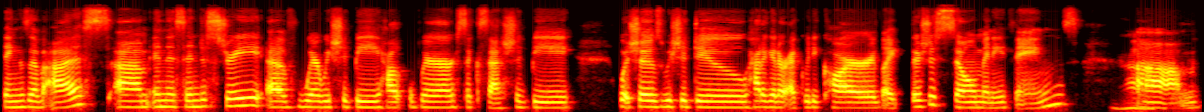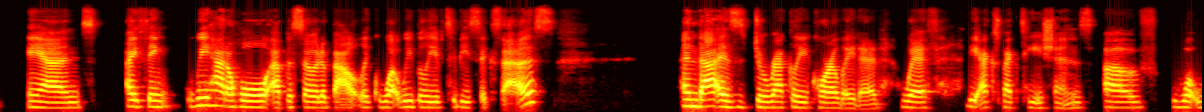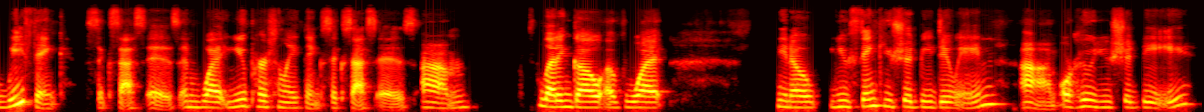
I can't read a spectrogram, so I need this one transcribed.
things of us um, in this industry of where we should be, how where our success should be, what shows we should do, how to get our equity card. Like, there's just so many things. Um, and I think we had a whole episode about like what we believe to be success. And that is directly correlated with the expectations of what we think success is and what you personally think success is. Um, letting go of what you know you think you should be doing um, or who you should be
